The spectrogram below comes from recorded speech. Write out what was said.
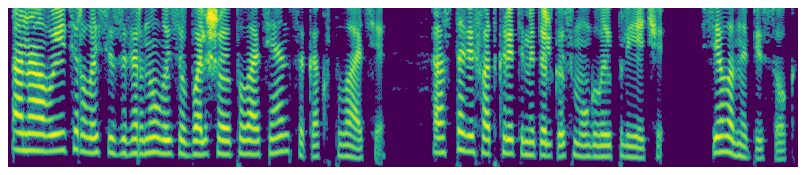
Она вытерлась и завернулась в большое полотенце, как в платье, оставив открытыми только смуглые плечи, села на песок.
